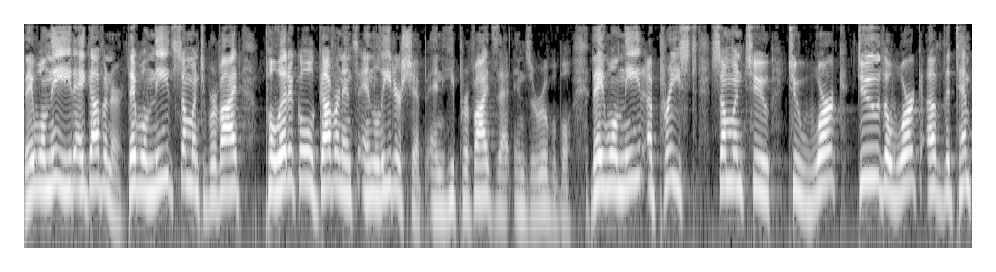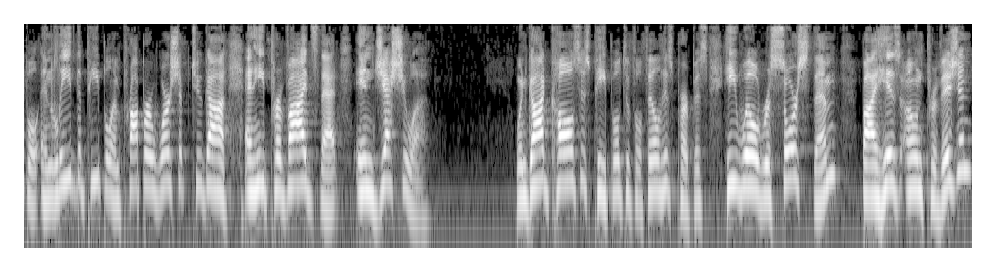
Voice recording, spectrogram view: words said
They will need a governor. They will need someone to provide political governance and leadership, and he provides that in Zerubbabel. They will need a priest, someone to, to work, do the work of the temple, and lead the people in proper worship to God, and he provides that in Jeshua. When God calls his people to fulfill his purpose, he will resource them by his own provision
